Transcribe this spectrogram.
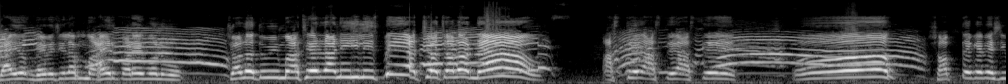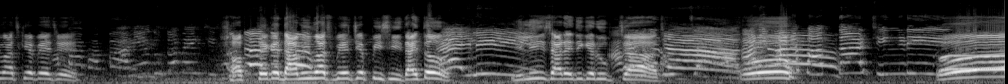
যাই হোক ভেবেছিলাম মায়ের পরে বলব। চলো তুমি মাছের রানী ইলিশ পেয়ে যাচ্ছ চলো নাও। আস্তে আস্তে আস্তে। ও সব থেকে বেশি মাছ খেয়ে পেয়েছে? সব থেকে দামি মাছ পেয়েছে পিসি তাই তো? হ্যাঁ, ইলিশ। আর এদিকে রূপচাঁদ। চাঁদ। ও। ও।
